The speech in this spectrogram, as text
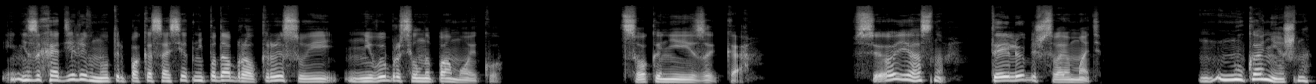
и не заходили внутрь, пока сосед не подобрал крысу и не выбросил на помойку. Цоканье языка. Все ясно. Ты любишь свою мать? Ну, конечно.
